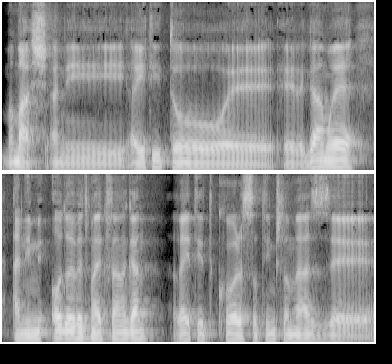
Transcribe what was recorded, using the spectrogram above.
ממש, אני הייתי איתו אה, אה, לגמרי, אני מאוד אוהב את מייק פלנגן, ראיתי את כל הסרטים שלו מאז, אה,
